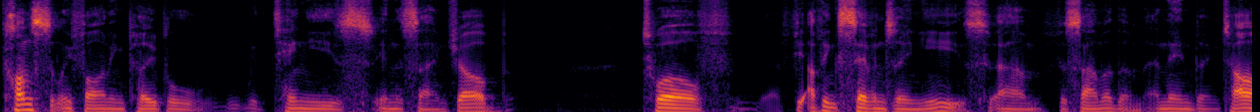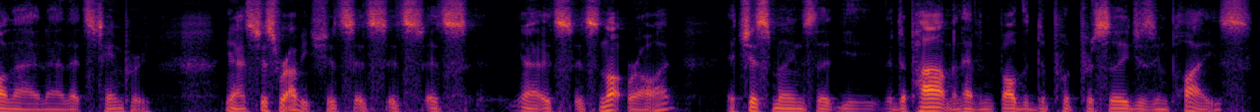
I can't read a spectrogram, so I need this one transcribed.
constantly finding people with 10 years in the same job, 12, I think 17 years um, for some of them, and then being told, no, no, that's temporary. You know, it's just rubbish. It's, it's, it's, it's, you know, it's, it's not right. It just means that you, the department haven't bothered to put procedures in place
